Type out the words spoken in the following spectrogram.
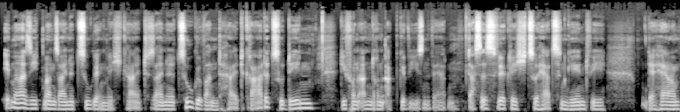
immer sieht man seine Zugänglichkeit, seine Zugewandtheit, gerade zu denen, die von anderen abgewiesen werden. Das ist wirklich zu Herzen gehend, wie der Herr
